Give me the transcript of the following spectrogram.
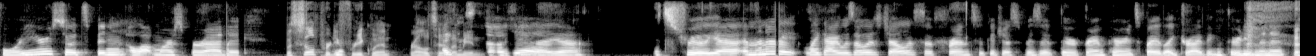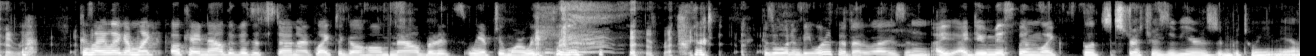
four years. So it's been a lot more sporadic. But still pretty frequent relative. I, I, mean, so. yeah, yeah. It's true, yeah. And then I like I was always jealous of friends who could just visit their grandparents by like driving 30 minutes. right. Because I like I'm like, okay, now the visit's done. I'd like to go home now, but it's we have two more weeks because it wouldn't be worth it otherwise. And I, I do miss them like the stretches of years in between, yeah.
